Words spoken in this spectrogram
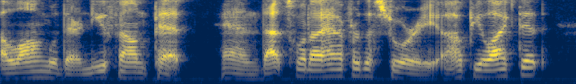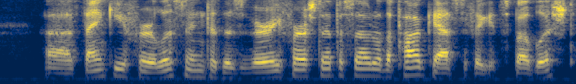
along with their newfound pet. And that's what I have for the story. I hope you liked it. Uh, thank you for listening to this very first episode of the podcast if it gets published.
